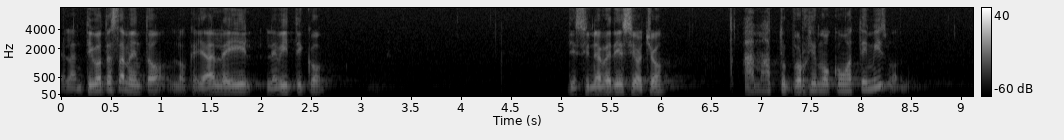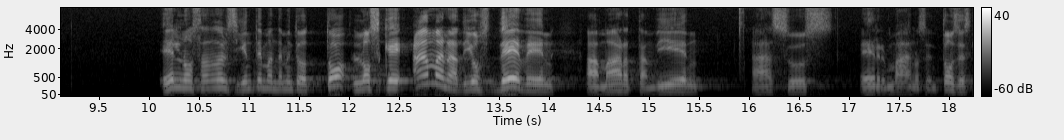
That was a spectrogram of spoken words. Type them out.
el Antiguo Testamento, lo que ya leí, Levítico 19, 18, ama a tu prójimo como a ti mismo. Él nos ha dado el siguiente mandamiento, los que aman a Dios deben amar también a sus hermanos. Entonces,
